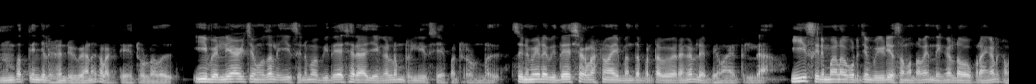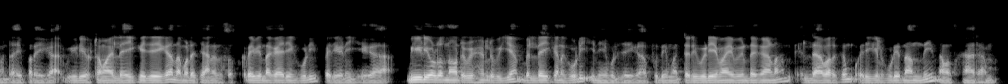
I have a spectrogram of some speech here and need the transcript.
അൻപത്തിയഞ്ച് ലക്ഷം രൂപയാണ് കളക്ട് ചെയ്തിട്ടുള്ളത്. ഈ വെള്ളിയാഴ്ച മുതൽ ഈ സിനിമ വിദേശ രാജ്യങ്ങളിലും റിലീസ് ചെയ്യപ്പെട്ടിട്ടുണ്ട്. സിനിമയുടെ വിദേശ കളക്ഷനുമായി ബന്ധപ്പെട്ട വിവരങ്ങൾ ലഭ്യമായിട്ടില്ല. ഈ സിനിമകളെക്കുറിച്ചും വീഡിയോ സംബന്ധമായി നിങ്ങളുടെ അഭിപ്രായങ്ങൾ കമന്റായി പറയുക. വീഡിയോ ഇഷ്ടമായി ലൈക്ക് ചെയ്യുക. നമ്മുടെ ചാനൽ സബ്സ്ക്രൈബ് ചെയ്യുന്ന കാര്യം കൂടി പരിഗണിക്കുക. വീഡിയോയുടെ നോട്ടിഫിക്കേഷൻ ലഭിക്കാം ബെല്ലൈക്കൺ കൂടി ഇനേബിൾ ചെയ്യുക. പുതിയ മറ്റൊരു വീഡിയോയുമായി വീണ്ടും കാണാം. എല്ലാവർക്കും ഒരിക്കൽ കൂടി നന്ദി. നമസ്കാരം.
